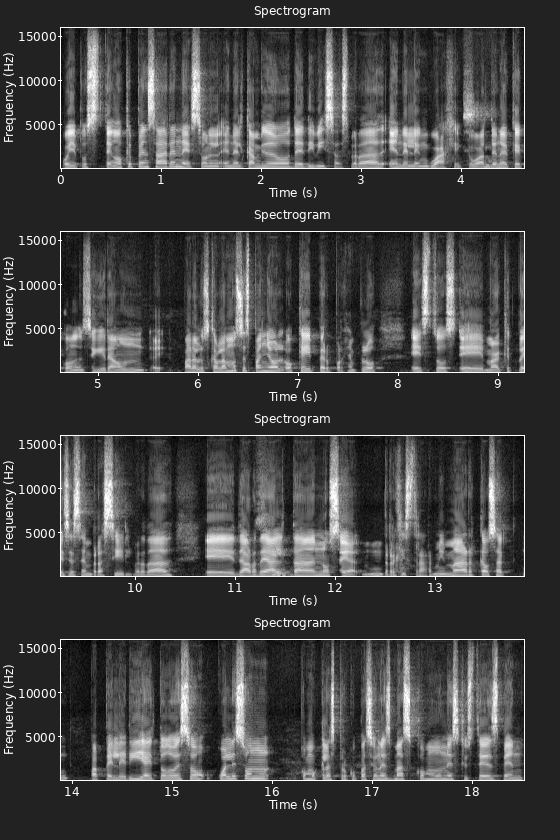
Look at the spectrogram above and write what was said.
oye, pues tengo que pensar en eso, en, el cambio de divisas, ¿verdad? En el lenguaje, que voy a tener que conseguir a un... Eh, para los que hablamos español, ok, pero por ejemplo, estos eh, marketplaces en Brasil, ¿verdad? Eh, dar de alta, no sé, registrar mi marca, o sea, papelería y todo eso. ¿Cuáles son como que las preocupaciones más comunes que ustedes ven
